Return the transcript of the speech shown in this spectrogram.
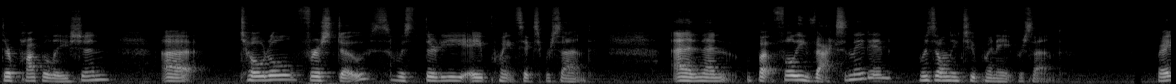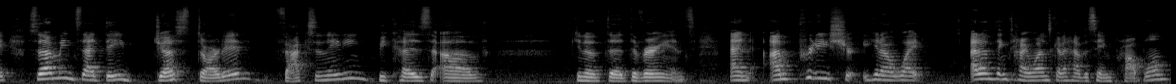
their population uh, total first dose was thirty eight point six percent, and then but fully vaccinated was only two point eight percent. Right, so that means that they just started vaccinating because of you know the the variants, and I'm pretty sure you know what. I don't think Taiwan's going to have the same problem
